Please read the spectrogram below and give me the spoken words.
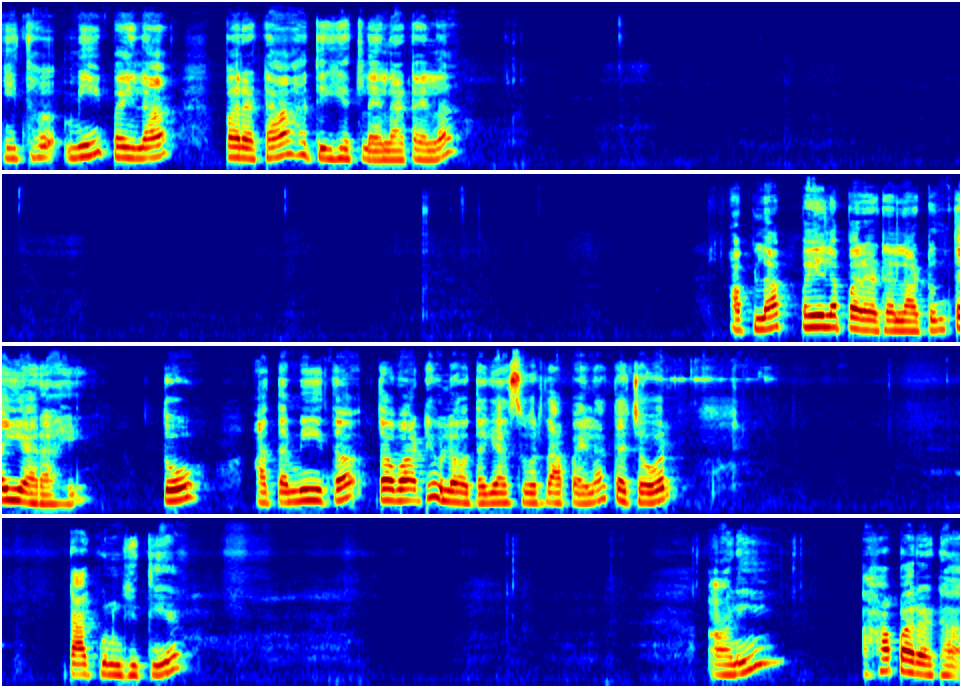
इथं मी पहिला पराठा हाती घेतला आहे लाटायला. आपला पहिला पराठा लाटून तयार आहे. तो आता मी इथं तवा ठेवला होता गॅसवर तापायला त्याच्यावर टाकून घेते आणि हा पराठा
